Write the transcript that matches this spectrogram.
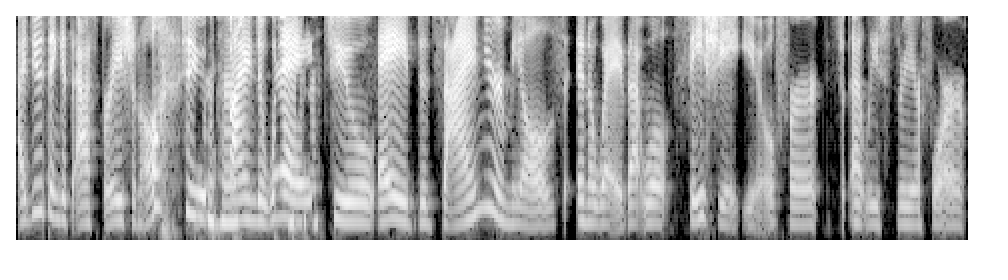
I do think it's aspirational to mm-hmm. find a way mm-hmm. to A, design your meals in a way that will satiate you for th- at least three or four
